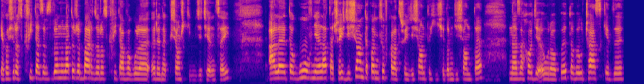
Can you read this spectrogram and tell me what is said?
jakoś rozkwita ze względu na to, że bardzo rozkwita w ogóle rynek książki dziecięcej. Ale to głównie lata 60., końcówka lat 60. i 70. na zachodzie Europy to był czas, kiedy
